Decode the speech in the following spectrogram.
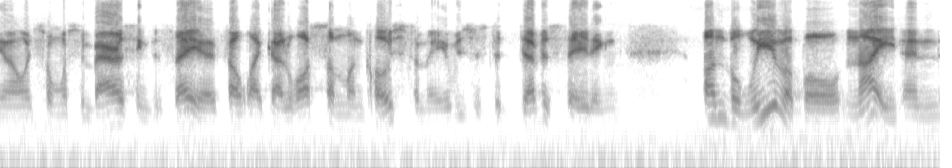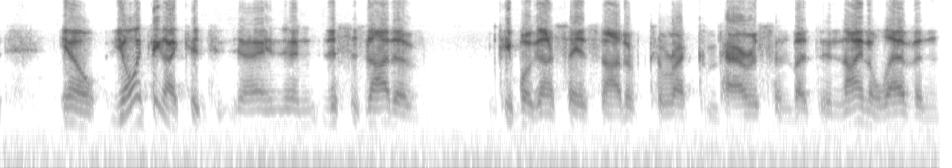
you know, it's almost embarrassing to say. I felt like I lost someone close to me. It was just a devastating unbelievable night. And you know, the only thing I could, and, and this is not a, people are going to say it's not a correct comparison, but in 9/11,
